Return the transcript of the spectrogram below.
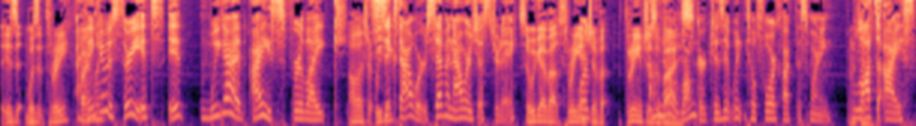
Is it was it three? I think it was three. It's it. We got ice for like Oh, that's right. We six did- hours, seven hours yesterday. So we got about three Or- inch of three inches Oh, of no, ice. longer because it went until four o'clock this morning. Lots of ice,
